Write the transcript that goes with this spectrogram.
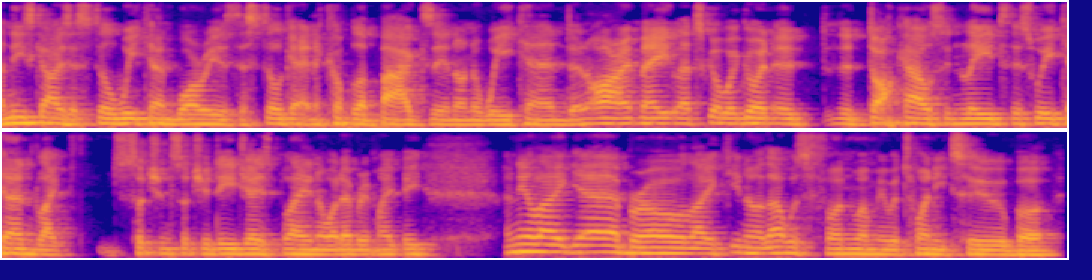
and these guys are still weekend warriors. They're still getting a couple of bags in on a weekend, and all right, mate, let's go. We're going to the Dock House in Leeds this weekend. Like such and such a DJ's playing or whatever it might be, and you're like, yeah, bro, like you know that was fun when we were 22, but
